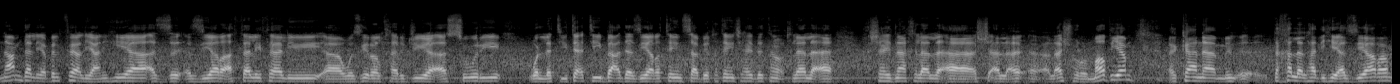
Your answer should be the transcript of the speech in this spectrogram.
نعم داليا بالفعل يعني هي الزيارة الثالثة لوزير الخارجية السوري والتي تأتي بعد زيارتين سابقتين شهدتها خلال شهدنا خلال الأشهر الماضية. كان تخلل هذه الزيارة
